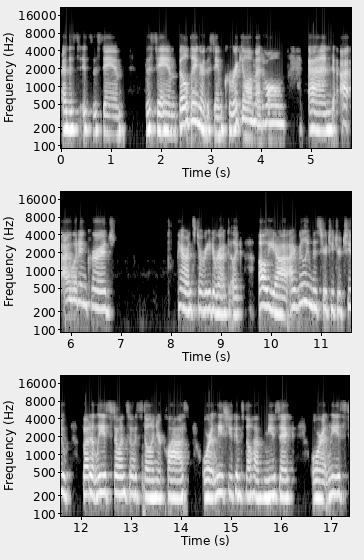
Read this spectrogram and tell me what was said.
and it's it's the same the same building or the same curriculum at home. And I, I would encourage parents to redirect like oh yeah i really miss your teacher too but at least so and so is still in your class or at least you can still have music or at least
